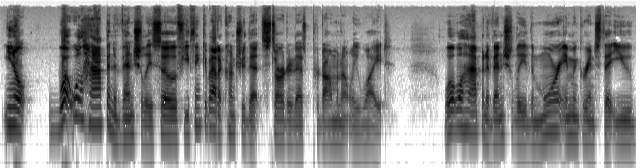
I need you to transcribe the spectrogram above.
you know what will happen eventually? So if you think about a country that started as predominantly white what will happen eventually? The more immigrants that you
